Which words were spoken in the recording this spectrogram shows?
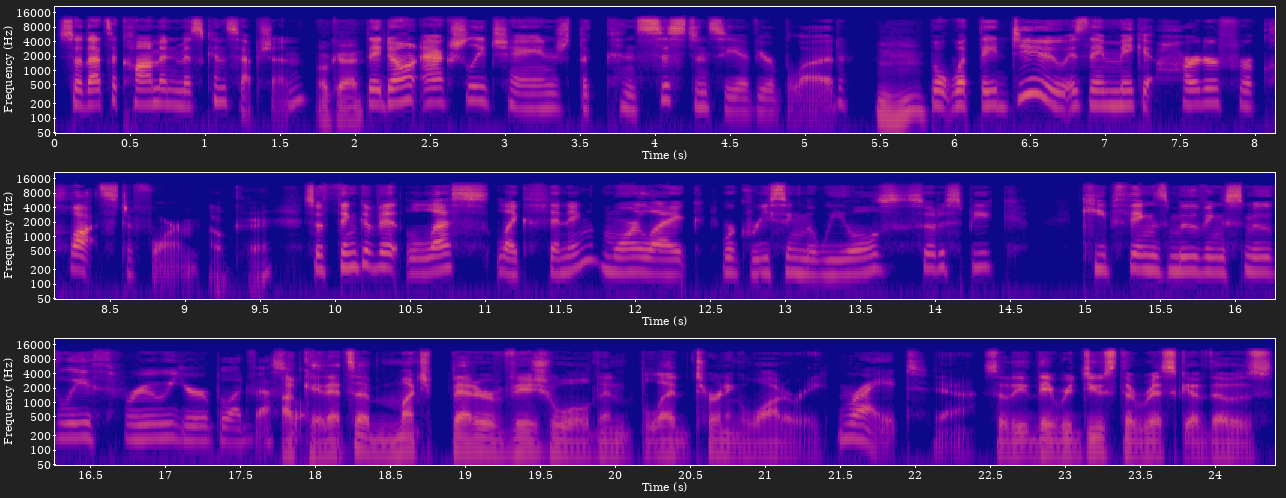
So that's a common misconception. Okay. They don't actually change the consistency of your blood, Mm-hmm. but what they do is they make it harder for clots to form. Okay. So think of it less like thinning, more like we're greasing the wheels, so to speak. Keep things moving smoothly through your blood vessels. Okay, that's a much better visual than blood turning watery. Right. Yeah. So they, they reduce the risk of those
